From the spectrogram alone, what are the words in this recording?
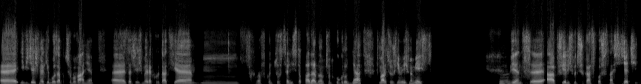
e, i widzieliśmy, jakie było zapotrzebowanie. E, zaczęliśmy rekrutację mm, chyba w końcówce listopada albo na początku grudnia. W marcu już nie mieliśmy miejsc. Hmm. Więc, e, a przyjęliśmy trzy klasy po 16 dzieci.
